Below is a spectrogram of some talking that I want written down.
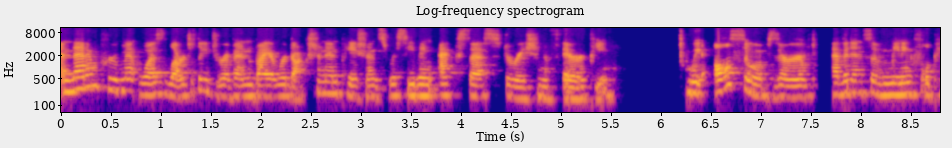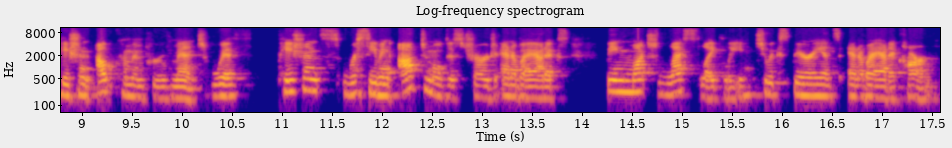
And that improvement was largely driven by a reduction in patients receiving excess duration of therapy. We also observed evidence of meaningful patient outcome improvement with patients receiving optimal discharge antibiotics being much less likely to experience antibiotic harm.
